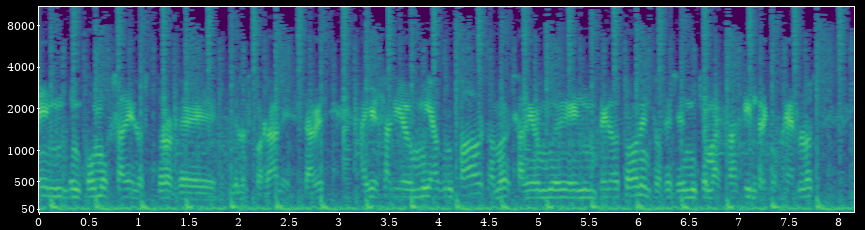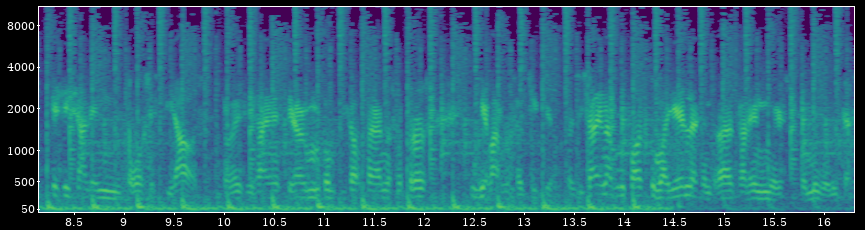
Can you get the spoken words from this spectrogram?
en, cómo salen los toros de, los corrales, ¿sabes? Ayer salieron muy agrupados, salieron muy en un pelotón, entonces es mucho más fácil recogerlos que si salen todos estirados. Entonces, si salen estirados es muy complicado para nosotros llevarlos al sitio. Pero si salen agrupados como ayer, las entradas salen muy, muy bonitas.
